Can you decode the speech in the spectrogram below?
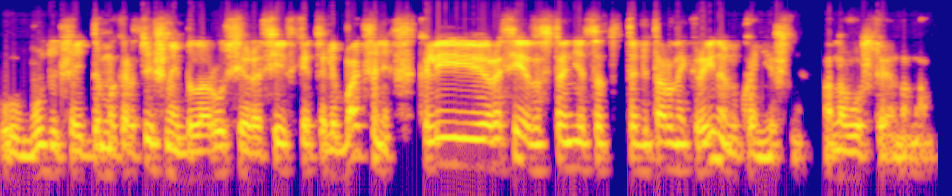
у будучай дэмакратычнай беларусі расійскае тэлебачанне калі Росія застанецца тоталітарнай краіны ну конечно а навошта яна нам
